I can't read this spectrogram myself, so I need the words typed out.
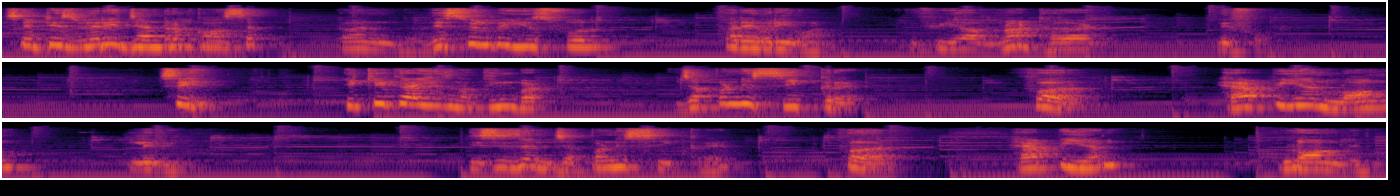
so it is very general concept, and this will be useful for everyone if you have not heard before. See, Ikigai is nothing but Japanese secret for happy and long living. This is a Japanese secret for happy and long living.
